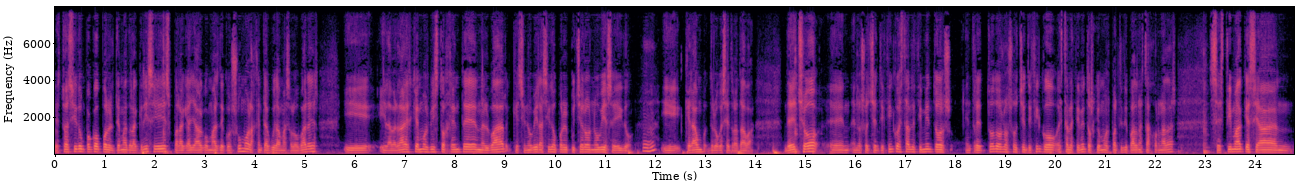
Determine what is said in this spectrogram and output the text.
Esto ha sido un poco por el tema de la crisis, para que haya algo más de consumo, la gente acuda más a los bares y, y la verdad es que hemos visto gente en el bar que si no hubiera sido por el puchero no hubiese ido y que era un- de lo que se trataba. De hecho, en, en los 85 establecimientos, entre todos los 85 establecimientos que hemos participado en estas jornadas, se estima que se han,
